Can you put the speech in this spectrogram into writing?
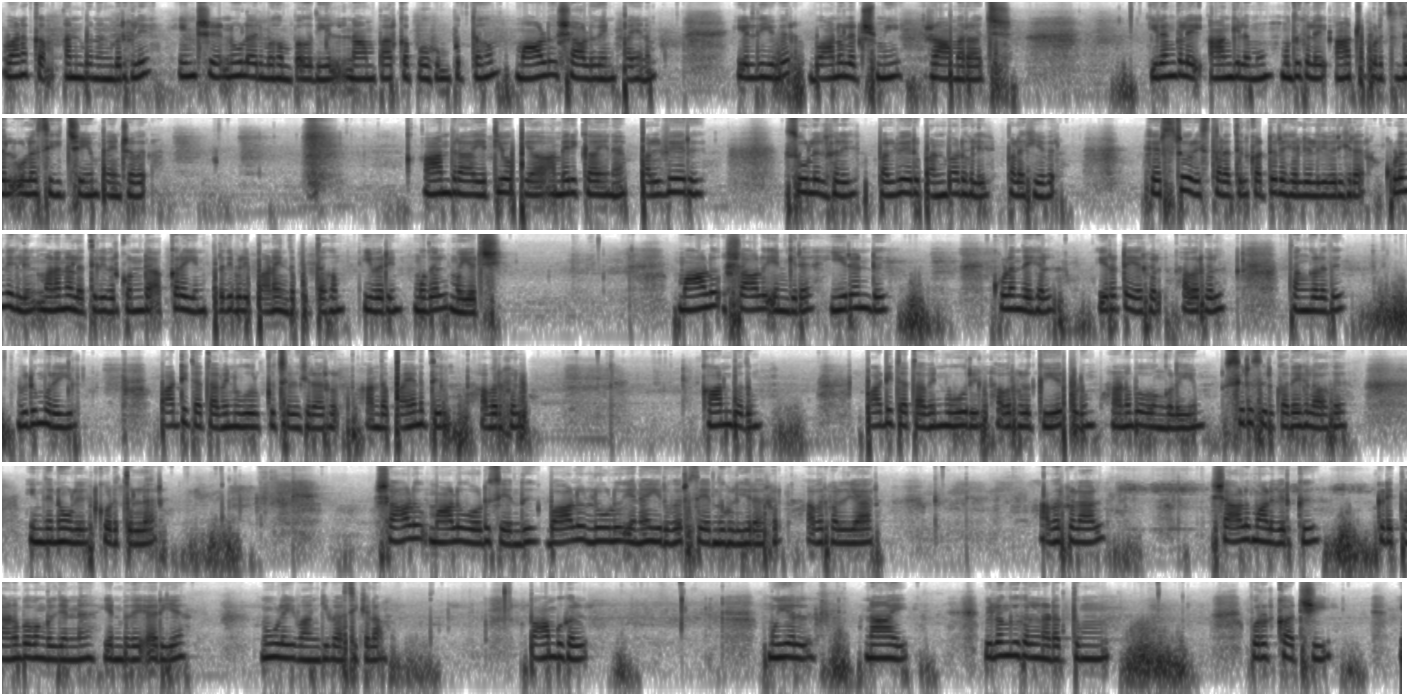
வணக்கம் அன்பு நண்பர்களே. இன்று நூல் அறிமுகம் பகுதியில் நாம் பார்க்க போகும் புத்தகம் மாலு ஷாலுவின் பயணம். எழுதியவர் பானுலட்சுமி ராமராஜ். இளங்கலை ஆங்கிலமும் முதுகலை ஆற்றுப்படுத்துதல் உள சிகிச்சையும் பயின்றவர். ஆந்திரா எத்தியோப்பியா அமெரிக்கா என பல்வேறு சூழல்களில் பல்வேறு பண்பாடுகளில் பழகியவர். ஹெர்ஸ்டோரிஸ் தளத்தில் கட்டுரைகள் எழுதி வருகிறார். குழந்தைகளின் மனநலத்தில் இவர் கொண்ட அக்கறையின் பிரதிபலிப்பான இந்த புத்தகம் இவரின் முதல் முயற்சி. மாலு ஷாலு என்கிற இரண்டு குழந்தைகள் இரட்டையர்கள் அவர்கள் தங்களது விடுமுறையில் பாட்டி தாத்தாவின் ஊருக்கு செல்கிறார்கள். அந்த பயணத்தில் அவர்கள் காண்பதும் பாட்டி தாத்தாவின் ஊரில் அவர்களுக்கு ஏற்படும் அனுபவங்களையும் சிறு சிறு கதைகளாக இந்த நூலில் கொடுத்துள்ளார். ஷாலு மாலுவோடு சேர்ந்து பாலு லூலு என இருவர் சேர்ந்து கொள்கிறார்கள். அவர்கள் யார்? அவர்களால் ஷாலு மாலுவிற்கு கிடைத்த அனுபவங்கள் என்ன என்பதை அறிய நூலை வாங்கி வாசிக்கலாம். பாம்புகள் முயல் நாய் விலங்குகள் நடத்தும் பொருட்காட்சி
